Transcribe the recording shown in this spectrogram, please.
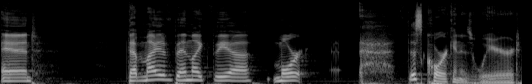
and that might have been like the uh, more. This Corkin is weird.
